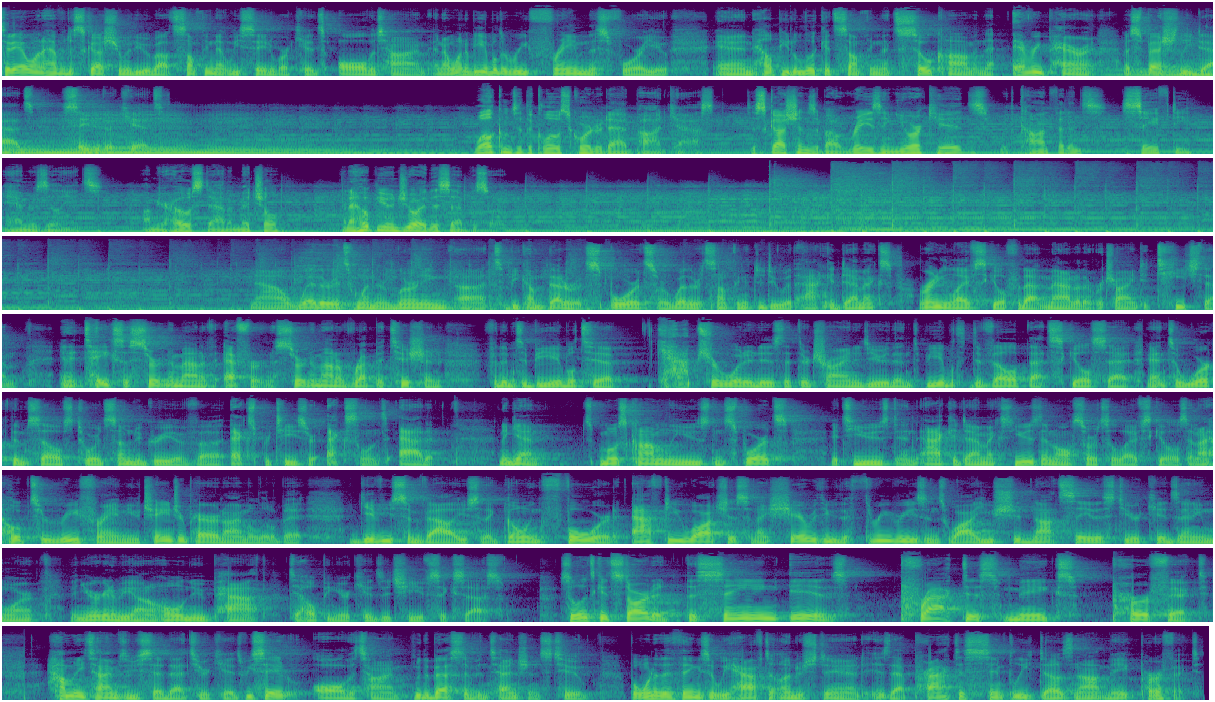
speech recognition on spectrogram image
Today, I want to have a discussion with you about something that we say to our kids all the time. And I want to be able to reframe this for you and help you to look at something that's so common that every parent, especially dads, say to their kids. Welcome to the Close Quarter Dad podcast discussions about raising your kids with confidence, safety, and resilience. I'm your host, Adam Mitchell, and I hope you enjoy this episode. Now, whether it's when they're learning uh, to become better at sports, or whether it's something to do with academics, or any life skill for that matter that we're trying to teach them, and it takes a certain amount of effort and a certain amount of repetition for them to be able to capture what it is that they're trying to do, then to be able to develop that skill set and to work themselves towards some degree of uh, expertise or excellence at it. And again, it's most commonly used in sports. It's used in academics, used in all sorts of life skills. And I hope to reframe you, change your paradigm a little bit, give you some value so that going forward, after you watch this and I share with you the three reasons why you should not say this to your kids anymore, then you're going to be on a whole new path to helping your kids achieve success. So let's get started. The saying is practice makes perfect. How many times have you said that to your kids? We say it all the time with the best of intentions, too. But one of the things that we have to understand is that practice simply does not make perfect.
